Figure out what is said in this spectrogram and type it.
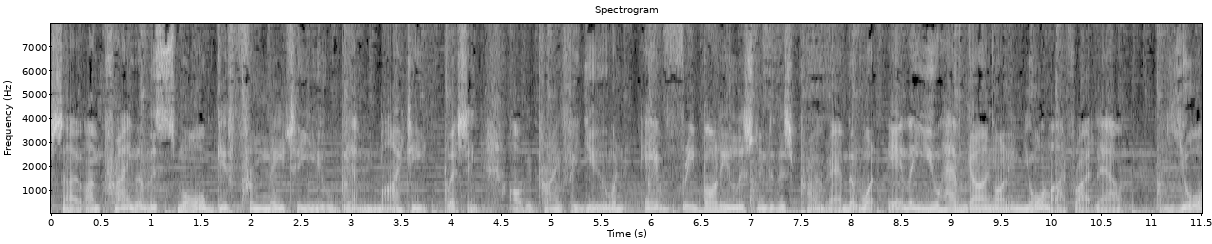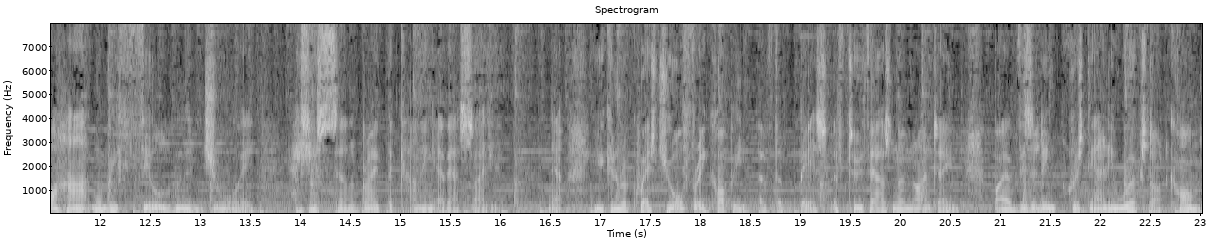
So I'm praying that this small gift from me to you will be a mighty blessing. I'll be praying for you and everybody listening to this program that whatever you have going on in your life right now, your heart will be filled with joy as you celebrate the coming of our Saviour. Now, you can request your free copy of the best of 2019 by visiting ChristianityWorks.com.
